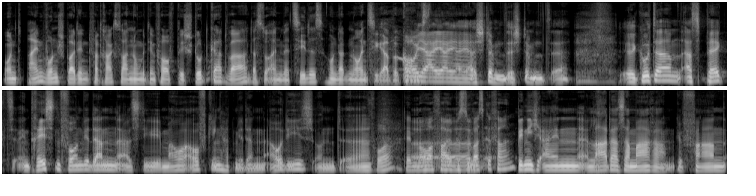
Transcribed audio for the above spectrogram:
Und ein Wunsch bei den Vertragsverhandlungen mit dem VfB Stuttgart war, dass du einen Mercedes 190er bekommst. Oh ja, ja, ja, ja, stimmt, das stimmt. Äh, äh, guter Aspekt. In Dresden fuhren wir dann, als die Mauer aufging, hatten wir dann Audis und äh, vor dem Mauerfall bist du was gefahren? Bin ich ein Lada Samara gefahren,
